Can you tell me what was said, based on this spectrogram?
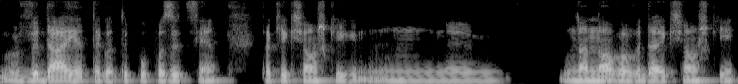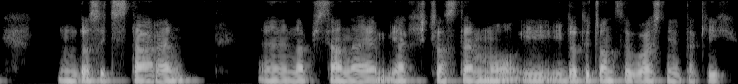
wydaje tego typu pozycje, takie książki mm, na nowo wydaje książki mm, dosyć stare, e, napisane jakiś czas temu i, i dotyczące właśnie takich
